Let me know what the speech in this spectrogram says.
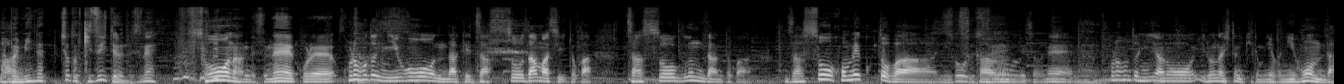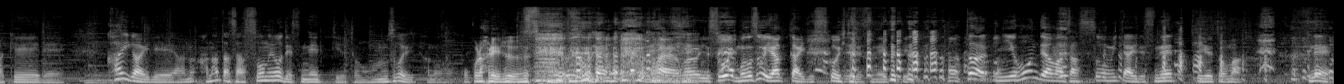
やっぱりみんなちょっと気づいてるんですね。そうなんですね。これこれ本当に日本だけ雑草魂とか雑草軍団とか雑草褒め言葉に使うんですよね。これは本当にあのいろんな人に聞いてもやっぱ日本だけで海外であのあなた雑草のようですねって言うとものすごいあの怒られる、はい、まあすごいものすごい厄介ですごい人ですねって。いうただ日本ではまあ雑草みたいですねって言うとまあね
